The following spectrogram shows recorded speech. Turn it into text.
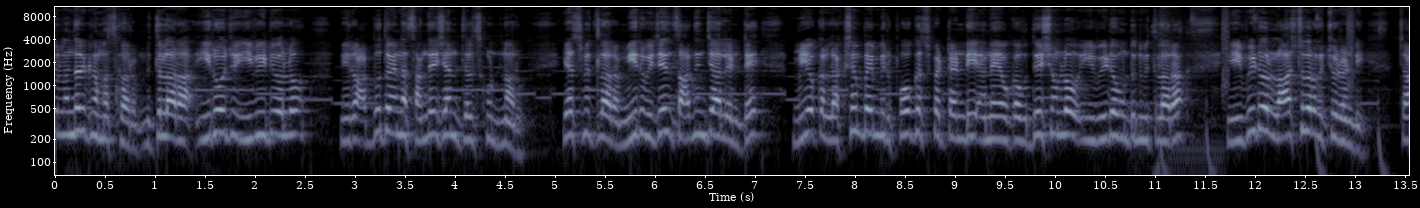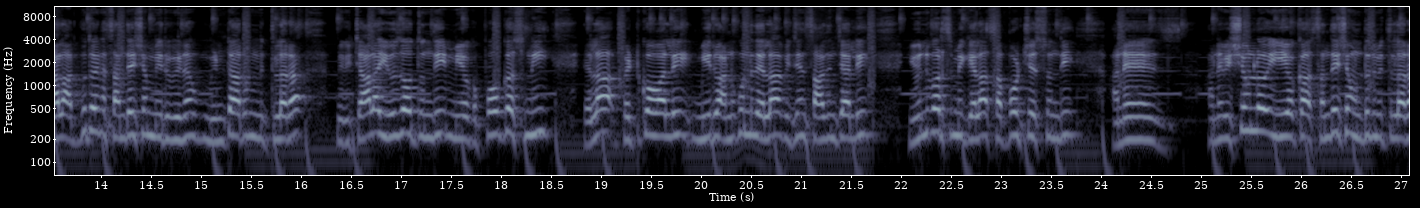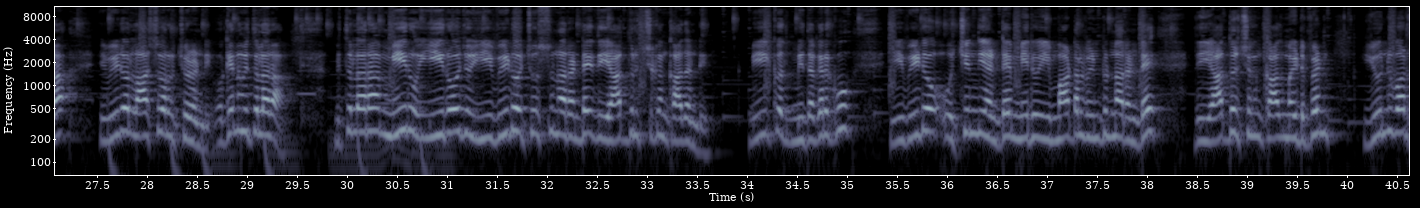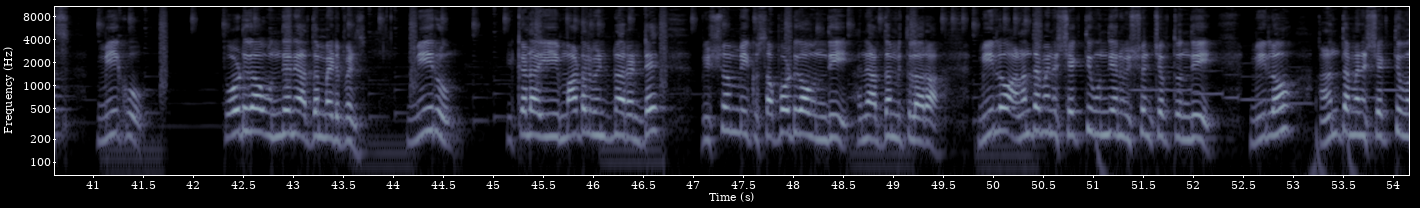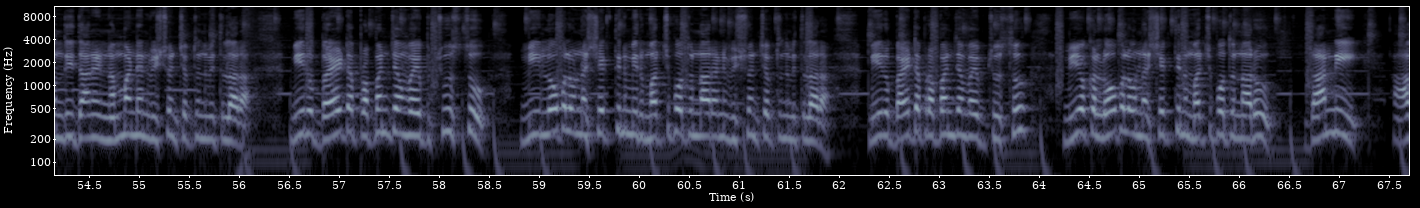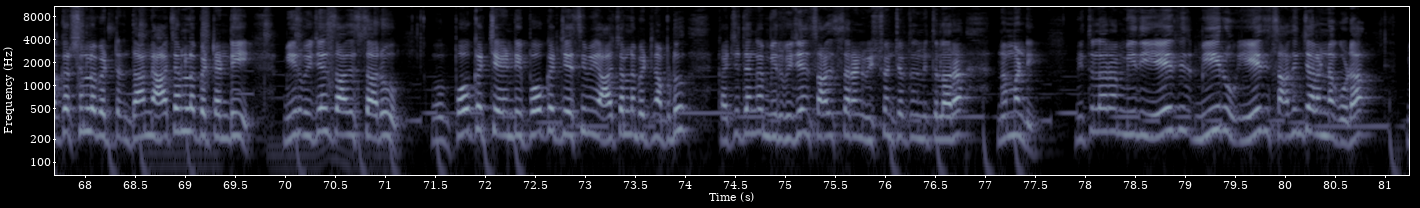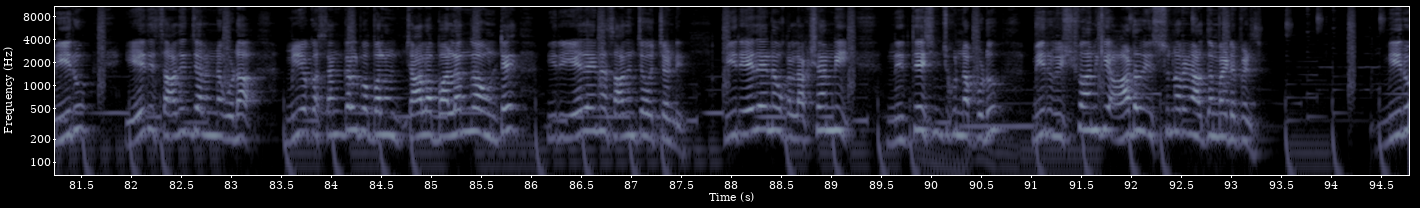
మిత్రులందరికీ నమస్కారం. మిత్రులారా ఈరోజు ఈ వీడియోలో మీరు అద్భుతమైన సందేశాన్ని తెలుసుకుంటున్నారు. ఎస్ మిత్రులారా మీరు విజయం సాధించాలంటే మీ యొక్క లక్ష్యంపై మీరు ఫోకస్ పెట్టండి అనే ఒక ఉద్దేశంలో ఈ వీడియో ఉంటుంది మిత్రులారా. ఈ వీడియో లాస్ట్ వరకు చూడండి. చాలా అద్భుతమైన సందేశం మీరు విన వింటారు మిత్రులారా. మీకు చాలా యూజ్ అవుతుంది. మీ యొక్క ఫోకస్ని ఎలా పెట్టుకోవాలి? మీరు అనుకున్నది ఎలా విజయం సాధించాలి? యూనివర్స్ మీకు ఎలా సపోర్ట్ చేస్తుంది? అనే అనే విషయంలో ఈ యొక్క సందేశం ఉంటుంది మిత్రులారా. ఈ వీడియో లాస్ట్ వరకు చూడండి. ఓకేనా మిత్రులారా? మిత్రులారా మీరు ఈరోజు ఈ వీడియో చూస్తున్నారంటే ఇది యాదృచ్ఛికం కాదండి. మీకు మీ దగ్గరకు ఈ వీడియో వచ్చింది అంటే మీరు ఈ మాటలు వింటున్నారంటే ఇది యాదృచ్ఛికం కాదు మై డిఫెండ్ యూనివర్స్ మీకు తోడుగా ఉందని అర్థం మై డిఫెండ్స్ మీరు ఇక్కడ ఈ మాటలు వింటున్నారంటే విశ్వం మీకు సపోర్ట్గా ఉంది అని అర్థం మిత్రులారా. మీలో అనంతమైన శక్తి ఉంది అని విశ్వం చెప్తుంది. మీలో అనంతమైన శక్తి ఉంది. దానిని నమ్మండి అని విశ్వం చెప్తుంది మిత్రులారా. మీరు బయట ప్రపంచం వైపు చూస్తూ మీ లోపల ఉన్న శక్తిని మీరు మర్చిపోతున్నారని విశ్వం చెప్తుంది మిత్రులారా. మీరు బయట ప్రపంచం వైపు చూస్తూ మీ యొక్క లోపల ఉన్న శక్తిని మర్చిపోతున్నారు. దాన్ని ఆకర్షణలో పెట్ట దాన్ని ఆచరణలో పెట్టండి. మీరు విజయం సాధిస్తారు. ఫోకస్ చేయండి. ఫోకస్ చేసి మీ ఆచరణలో పెట్టినప్పుడు ఖచ్చితంగా మీరు విజయం సాధిస్తారని విశ్వం చెప్తుంది మిత్రులారా. నమ్మండి. మిత్రులారా మీది ఏది మీరు ఏది సాధించాలన్నా కూడా మీరు ఏది సాధించాలన్నా కూడా మీ యొక్క సంకల్ప బలం చాలా బలంగా ఉంటే మీరు ఏదైనా సాధించవచ్చండి. మీరు ఏదైనా ఒక లక్ష్యాన్ని నిర్దేశించుకున్నప్పుడు మీరు విశ్వానికి ఆర్డర్ ఇస్తున్నారని అర్థమయ్యే ఫ్రెండ్స్. మీరు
